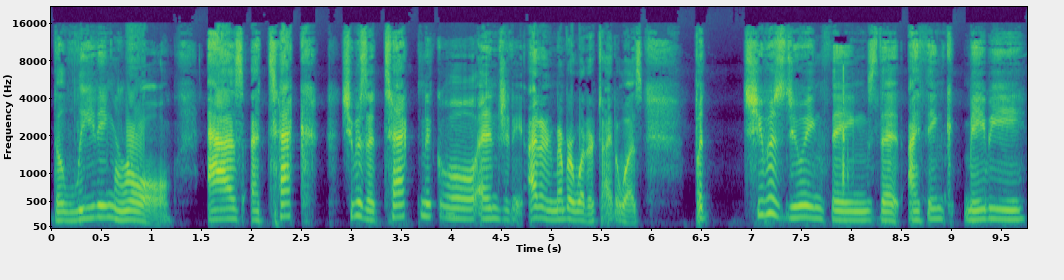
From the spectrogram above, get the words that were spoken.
the leading role as a tech. She was a technical engineer. I don't remember what her title was, but she was doing things that I think maybe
